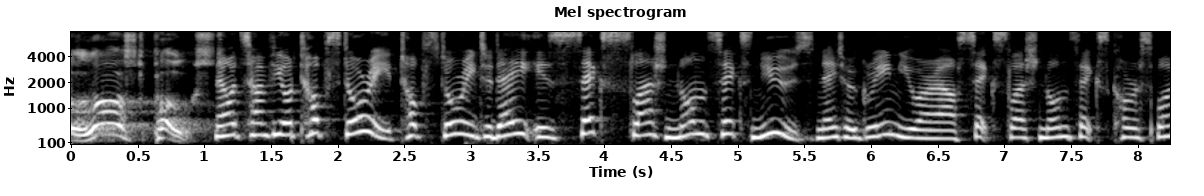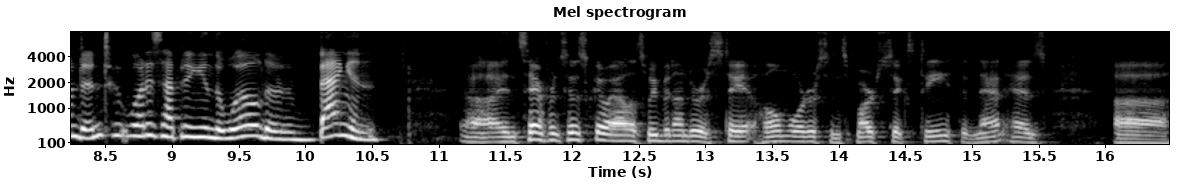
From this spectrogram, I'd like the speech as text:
last post. Now it's time for your top story. Top story today is sex slash non sex news. Nato Green, you are our sex slash non sex correspondent. What is happening in the world of banging? Uh, in San Francisco, Alice, we've been under a stay at home order since March 16th, and that has uh,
